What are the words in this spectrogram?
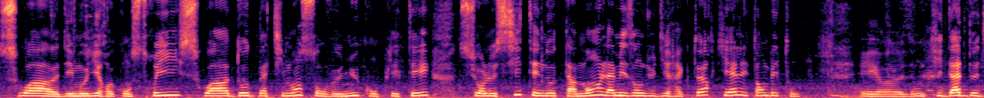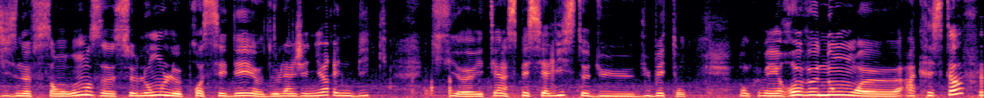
soit démolis, reconstruits, soit d'autres bâtiments sont venus compléter sur le site, et notamment la maison du directeur, qui elle est en béton. Et euh, donc qui date de 1911 selon le procédé euh, de l'ingénieur Henbick qui euh, était un spécialiste du, béton. Donc, mais revenons euh, à Christophe.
